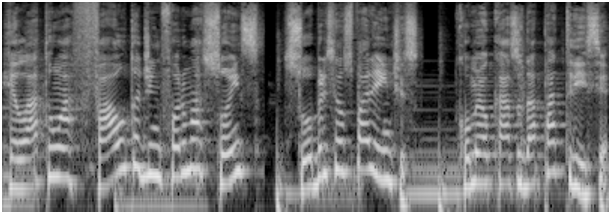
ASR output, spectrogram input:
relatam a falta de informações sobre seus parentes, como é o caso da Patrícia.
